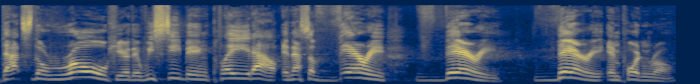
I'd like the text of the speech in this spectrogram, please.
that's the role here that we see being played out. And that's a very, very, very important role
